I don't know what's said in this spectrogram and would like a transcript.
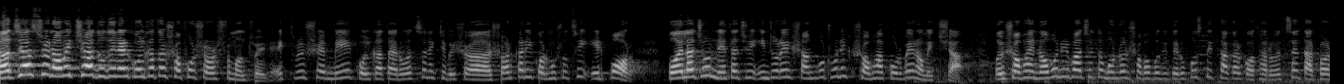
রাজ্যে আসছেন অমিত শাহ দুদিনের কলকাতা সফর স্বরাষ্ট্রমন্ত্রীর। একত্রিশে মে কলকাতায় রয়েছেন একটি সরকারি কর্মসূচি। এরপর পয়লা জুন নেতাজি ইন্ডোরে সাংগঠনিক সভা করবেন অমিত শাহ। ওই সভায় নবনির্বাচিত মন্ডল সভাপতিদের উপস্থিত থাকার কথা রয়েছে। তারপর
